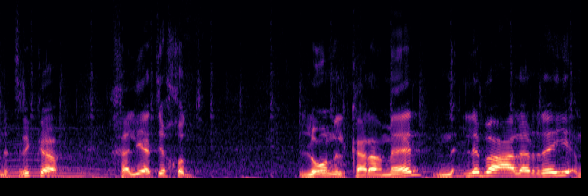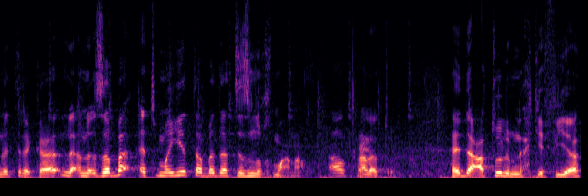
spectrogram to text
نتركها خليها تاخد لون الكراميل نقلبها على الرايق بنتركها لأنه إذا بقت ميتها بدها تزنخ معنا okay. على طول. هيدا على طول بنحكي فيها.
